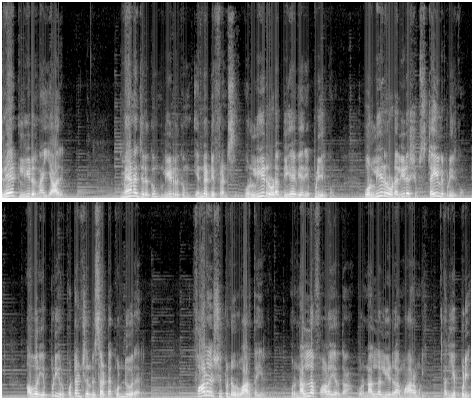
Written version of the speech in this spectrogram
கிரேட் லீடர்னா யாரு? மேனேஜருக்கும் லீடருக்கும் என்ன டிஃப்ரென்ஸ் ஒரு லீடரோட பிஹேவியர் எப்படி இருக்கும்? ஒரு லீடரோட லீடர்ஷிப் ஸ்டைல் எப்படி இருக்கும்? அவர் எப்படி ஒரு பொட்டன்ஷியல் ரிசல்ட்டை கொண்டு வரார் ஃபாலோயர்ஷிப்ன்ற ஒரு வார்த்தை இருக்கு. ஒரு நல்ல ஃபாலோயர் தான் ஒரு நல்ல லீடராக மாற முடியும். அது எப்படி?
